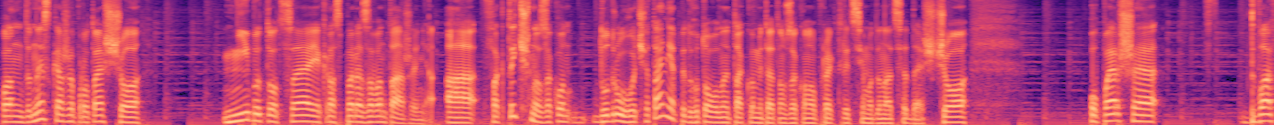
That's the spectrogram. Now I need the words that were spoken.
пан Денис каже про те, що нібито це якраз перезавантаження. А фактично, закон до другого читання, підготовлений так комітетом законопроект 3711D, що, по-перше, Два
